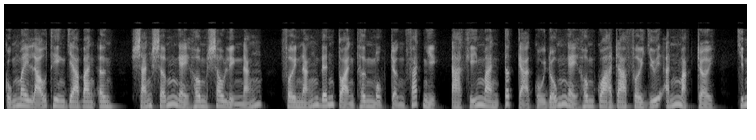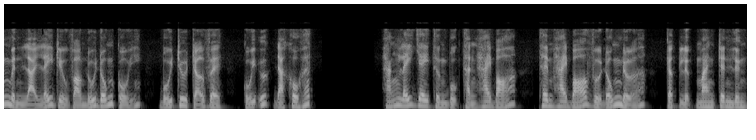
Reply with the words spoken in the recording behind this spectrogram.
Cũng may lão thiên gia ban ân, sáng sớm ngày hôm sau liền nắng, phơi nắng đến toàn thân một trận phát nhiệt, ta khí mang tất cả củi đốn ngày hôm qua ra phơi dưới ánh mặt trời, chính mình lại lấy rìu vào núi đốn củi, buổi trưa trở về, củi ướt đã khô hết. Hắn lấy dây thường buộc thành hai bó, thêm hai bó vừa đốn nữa, cật lực mang trên lưng,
